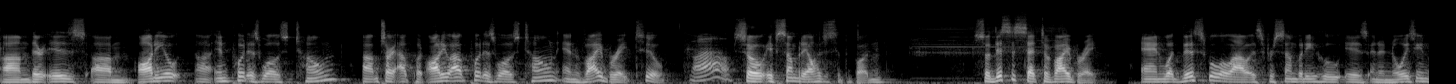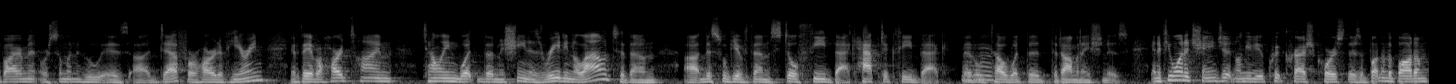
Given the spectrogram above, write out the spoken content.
Um, there is um, audio uh, input as well as tone. uh, I'm sorry, output, audio output as well as tone and vibrate too. Wow. So if somebody, I'll just hit the button. So this is set to vibrate. And what this will allow is for somebody who is in a noisy environment or someone who is uh, deaf or hard of hearing, if they have a hard time telling what the machine is reading aloud to them, uh, this will give them still feedback, haptic feedback, that'll tell what the, the domination is. And if you want to change it, and I'll give you a quick crash course, there's a button on the bottom,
